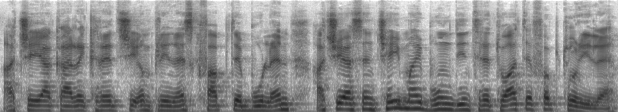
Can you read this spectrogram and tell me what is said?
Aceia care cred și împlinesc fapte bune, aceia sunt cei mai buni dintre toate făpturile.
